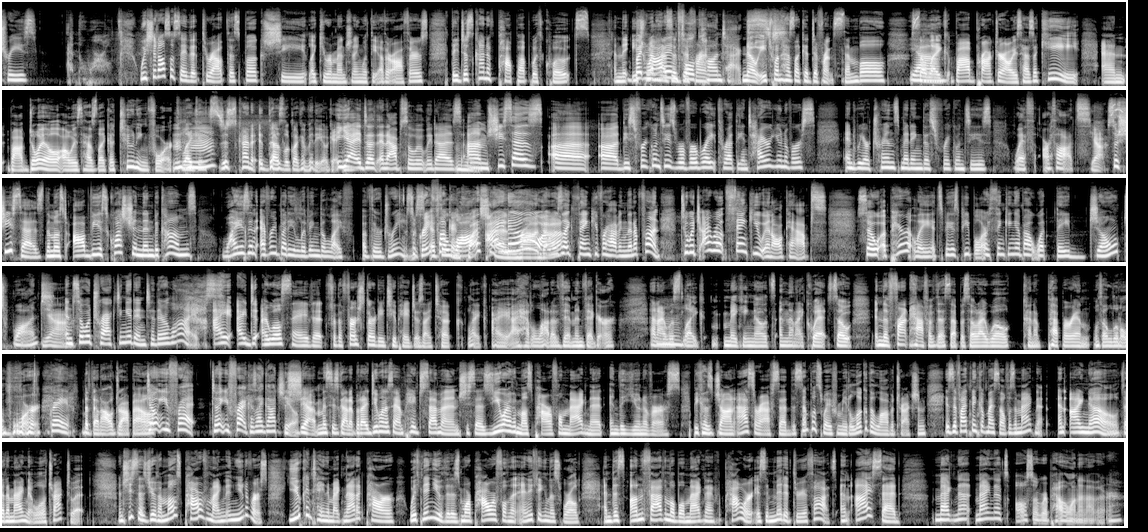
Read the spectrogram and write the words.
and the world. We should also say that throughout this book, she, like you were mentioning with the other authors, they just kind of pop up with quotes, and the, each But one has a different context. No, each one has like a different symbol. Yeah. So, like Bob Proctor always has a key, and Bob Doyle always has like a tuning fork. Like it's just kind of, it does look like a video game. Yeah, it does. It absolutely does. Mm-hmm. Um, she says uh, uh, these frequencies reverberate throughout the entire universe, and we are transmitting those frequencies with our thoughts. Yeah. So she says the most obvious question then becomes. Why isn't everybody living the life of their dreams? It's a great If fucking law- question, I know. I was like, thank you for having that up front. To which I wrote, thank you in all caps. So apparently, it's because people are thinking about what they don't want, Yeah. and so attracting it into their lives. I, I, I will say that for the first 32 pages I took, like, I, I had a lot of vim and vigor and I Mm. was like making notes and then I quit. So, in the front half of this episode, I will kind of pepper in with a little more. Great. But then I'll drop out. Don't you fret. Don't you fret, because I got you. Yeah, Missy's got it. But I do want to say on page seven, she says, You are the most powerful magnet in the universe. Because John Assaraf said, The simplest way for me to look at the law of attraction is if I think of myself as a magnet. And I know that a magnet will attract to it. And she says, You're the most powerful magnet in the universe. You contain a magnetic power within you that is more powerful than anything in this world. And this unfathomable magnetic power is emitted through your thoughts. And I said, Magnet magnets also repel one another.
